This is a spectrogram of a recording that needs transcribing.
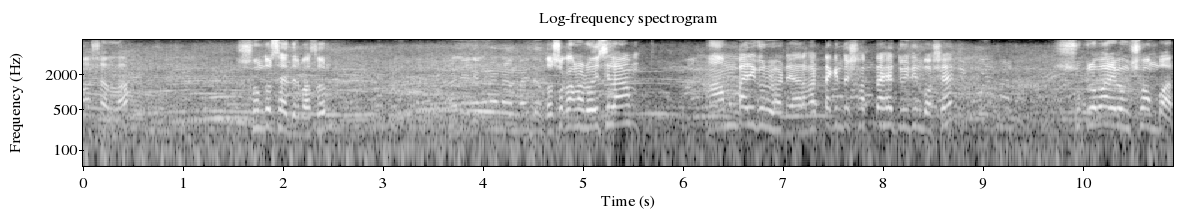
মাশাল্লাহ সুন্দর সাইজের বাছুর। দর্শক আমরা রয়েছিলাম আমবাড়ি গরুর হাটে আর হাটটা কিন্তু সপ্তাহে দুই দিন বসে শুক্রবার এবং সোমবার।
